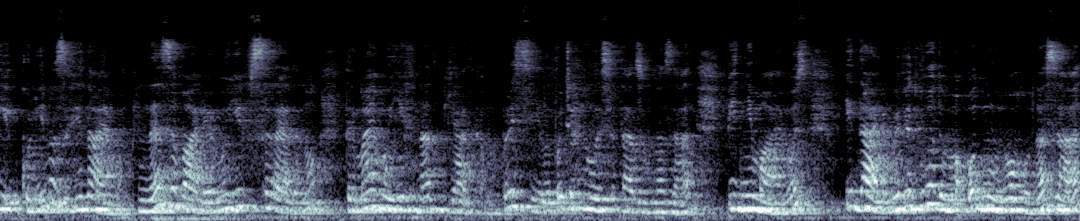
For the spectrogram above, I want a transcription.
І коліна згинаємо, не завалюємо їх всередину, тримаємо їх над п'ятками. Присіли, потягнулися тазом назад, піднімаємось. І далі ми відводимо одну ногу назад,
